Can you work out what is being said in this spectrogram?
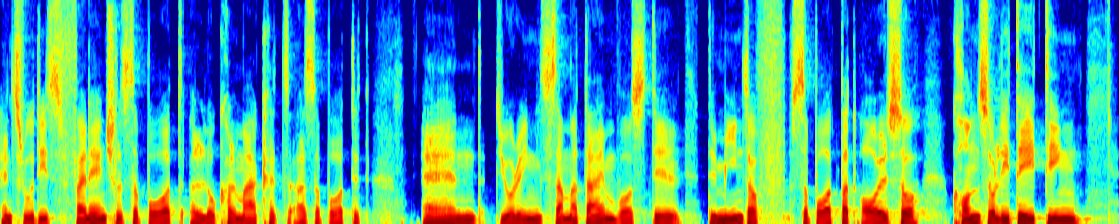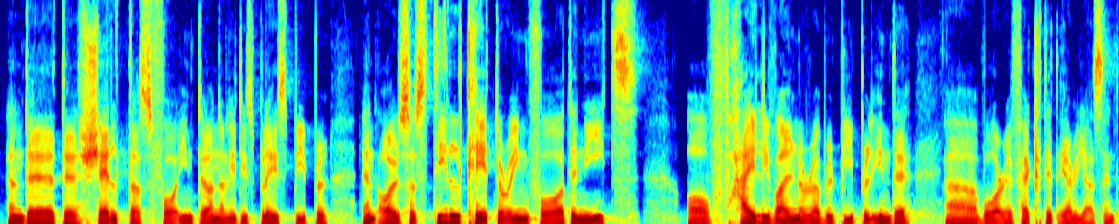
And through this financial support, uh, local markets are supported. And during summertime was the, the means of support, but also consolidating and the, the shelters for internally displaced people and also still catering for the needs of highly vulnerable people in the uh, war affected areas. And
